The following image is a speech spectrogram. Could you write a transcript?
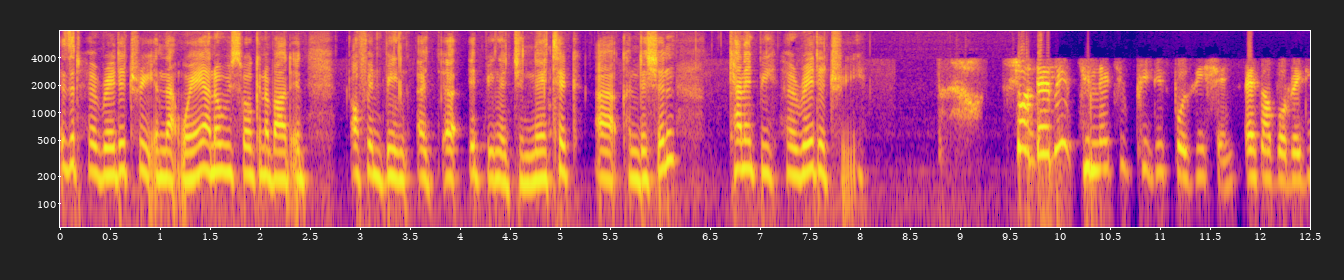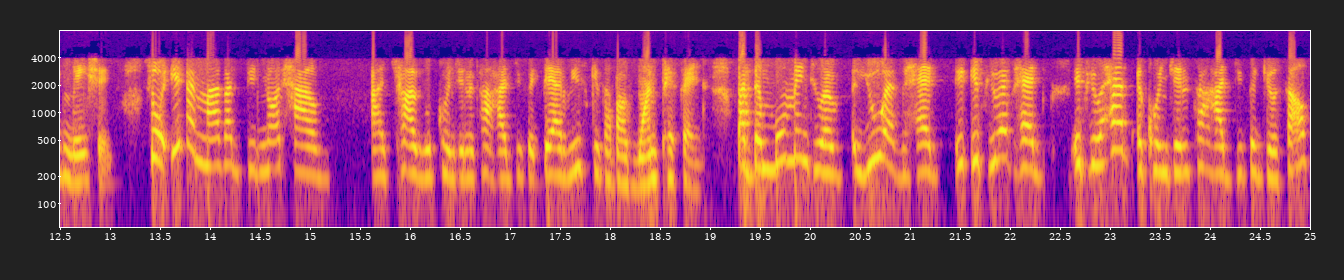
Is it hereditary in that way? I know we've spoken about it often being a, uh, it being a genetic uh, condition. Can it be hereditary? So there is genetic predisposition, as I've already mentioned. So if a mother did not have a child with congenital heart defect, their risk is about one percent. But the moment you have you have had if you have had if you have a congenital heart defect yourself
